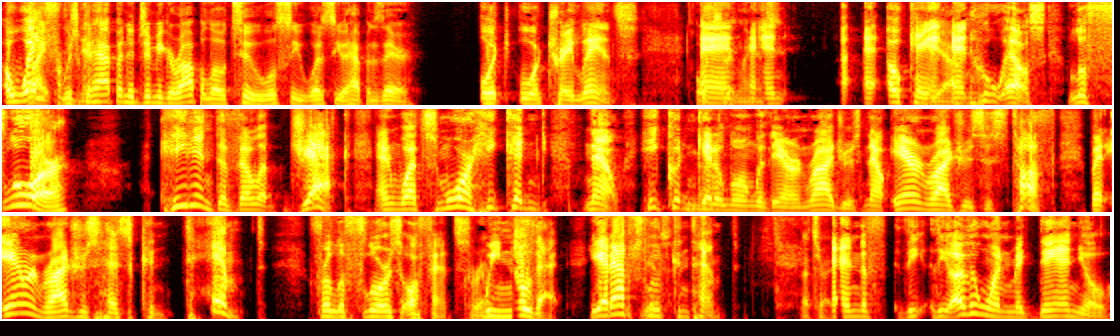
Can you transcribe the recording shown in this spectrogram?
Away Right, from which him. could happen to Jimmy Garoppolo too. We'll see. We'll see what happens there. or or Trey Lance. Or Trey Lance. and uh, okay, Yeah. and who else? Lafleur he didn't develop Jack. And what's more, he couldn't now he couldn't get along with Aaron Rodgers. Now Aaron Rodgers is tough, but Aaron Rodgers has contempt for LaFleur's offense. Correct. We know that. He had absolute Yes. contempt. That's right. And the the the other one, McDaniel,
